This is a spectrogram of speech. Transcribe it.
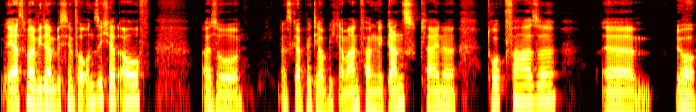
erstmal wieder ein bisschen verunsichert auf. Also es gab ja, glaube ich, am Anfang eine ganz kleine Druckphase. Ähm, ja,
